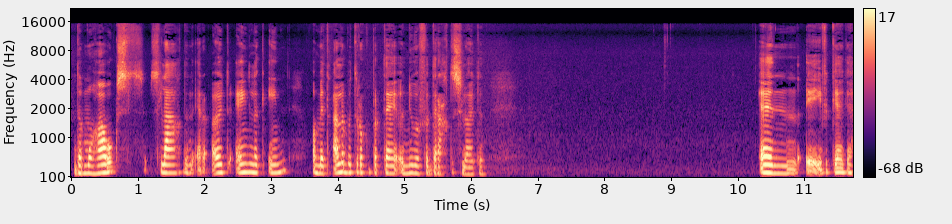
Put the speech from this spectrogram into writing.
De Mohawks slaagden er uiteindelijk in om met alle betrokken partijen een nieuwe verdrag te sluiten. En even kijken.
